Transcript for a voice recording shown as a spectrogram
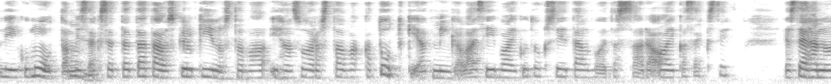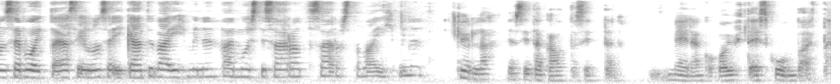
niin kuin muuttamiseksi. Mm. Että tätä olisi kyllä kiinnostavaa ihan suorastaan vaikka tutkia, että minkälaisia vaikutuksia tällä voitaisiin saada aikaiseksi. Ja sehän on se voittaja silloin se ikääntyvä ihminen tai muistisairautta sairastava ihminen. Kyllä, ja sitä kautta sitten meidän koko yhteiskunta, että,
